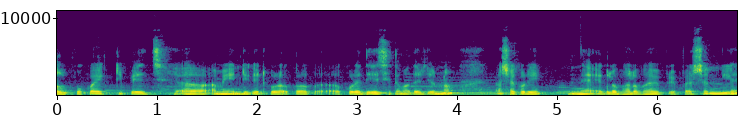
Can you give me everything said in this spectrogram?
অল্প কয়েকটি পেজ আমি ইন্ডিকেট করে দিয়েছি তোমাদের জন্য। আশা করি এগুলো ভালোভাবে প্রিপারেশান নিলে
